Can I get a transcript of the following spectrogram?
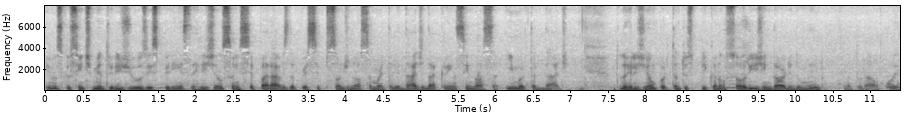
Vimos que o sentimento religioso e a experiência da religião são inseparáveis da percepção de nossa mortalidade e da crença em nossa imortalidade. Toda religião, portanto, explica não só a origem da ordem do mundo natural. Oi.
